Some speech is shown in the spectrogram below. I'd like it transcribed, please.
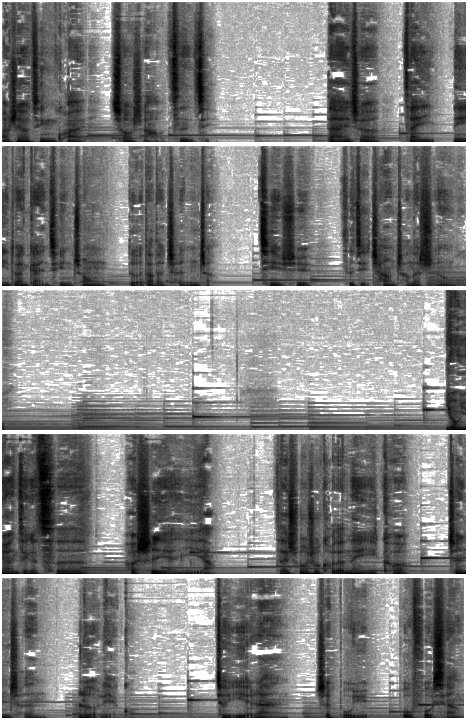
而是要尽快收拾好自己，带着在那一段感情中得到的成长，继续自己长长的生活。永远这个词和誓言一样，在说出口的那一刻，真诚热烈过，就已然是不遇不负相遇。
